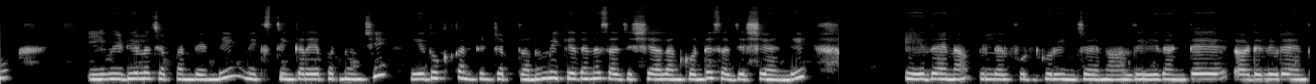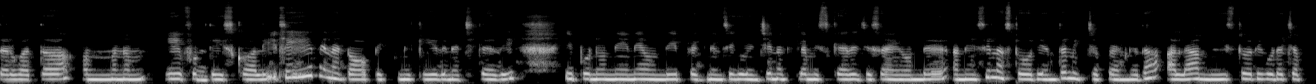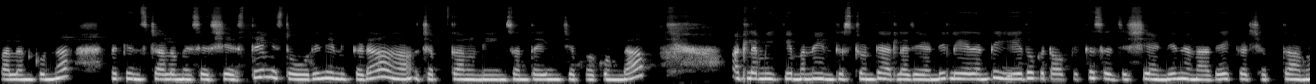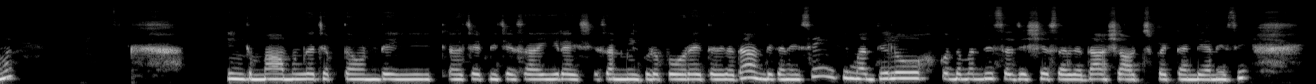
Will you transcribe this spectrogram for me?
ఈ వీడియోలో చెప్పండి నెక్స్ట్ ఇంకా రేపటి నుంచి ఏదో ఒక కంటెంట్ చెప్తాను. మీకు ఏదైనా సజెస్ట్ చేయాలనుకుంటే సజెస్ట్ చేయండి. ఏదైనా పిల్లల ఫుడ్ గురించి అయినా లేదంటే డెలివరీ అయిన తర్వాత మనం ఏ ఫుడ్ తీసుకోవాలి ఇట్లా ఏదైనా టాపిక్ మీకు ఏది నచ్చితే అది. ఇప్పుడు నేనే ఉంది ప్రెగ్నెన్సీ గురించి నాకు ఇట్లా మిస్క్యారేజెస్ అయి ఉండే అనేసి నా స్టోరీ అంతా మీకు చెప్పాను కదా. అలా మీ స్టోరీ కూడా చెప్పాలనుకున్నా నాకు ఇన్స్టాలో మెసేజ్ చేస్తే మీ స్టోరీ నేను ఇక్కడ చెప్తాను నేమ్స్ అంతా ఏం చెప్పకుండా. అట్లా మీకు ఏమన్నా ఇంట్రెస్ట్ ఉంటే అట్లా చేయండి. లేదంటే ఏదో ఒక టాపిక్ సజెస్ట్ చేయండి. నేను అదే ఇక్కడ చెప్తాను. ఇంకా మామూలుగా చెప్తా ఉంటే ఈ చట్నీ చేసా ఈ రైస్ చేసాను మీకు కూడా బోర్ అవుతుంది కదా? అందుకనేసి ఇంక మధ్యలో కొంతమంది సజెస్ట్ చేశారు కదా షార్ట్స్ పెట్టండి అనేసి.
